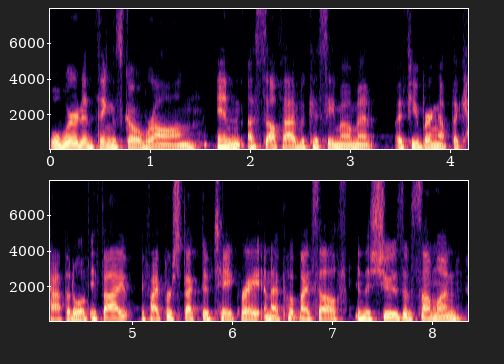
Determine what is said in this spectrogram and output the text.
well, where did things go wrong in a self advocacy moment? If you bring up the capitol if i if i perspective take right and i put myself in the shoes of someone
